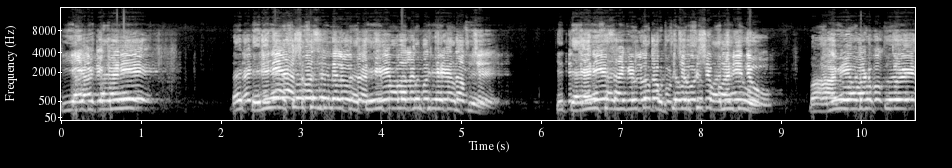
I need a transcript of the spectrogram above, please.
की या ठिकाणी त्यांनी आश्वासन दिलं होतं ते पालकमंत्री आहेत आमचे. की त्यांनी सांगितलं होतं पुढच्या वर्षी पाणी देऊ. आम्ही वाट बघतोय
